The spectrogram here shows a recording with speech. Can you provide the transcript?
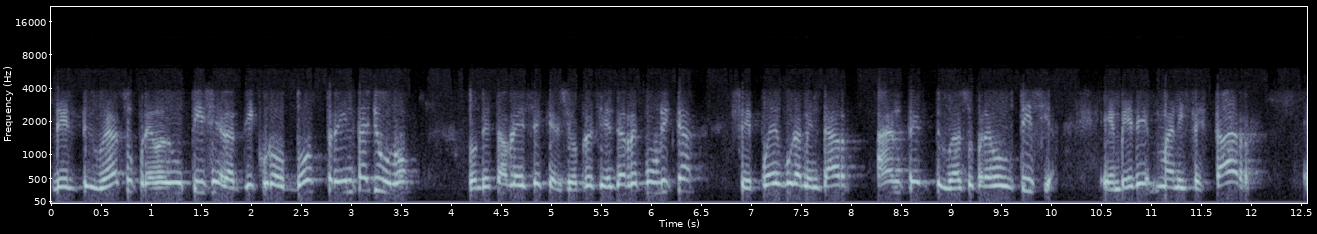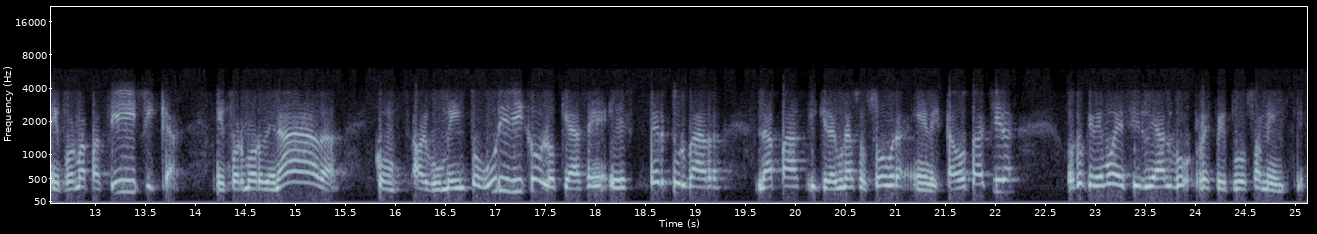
del Tribunal Supremo de Justicia del artículo 231, donde establece que el señor presidente de la República se puede juramentar ante el Tribunal Supremo de Justicia, en vez de manifestar en forma pacífica, en forma ordenada, con argumentos jurídicos, lo que hacen es perturbar la paz y crear una zozobra en el Estado Táchira. Nosotros queremos decirle algo respetuosamente.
